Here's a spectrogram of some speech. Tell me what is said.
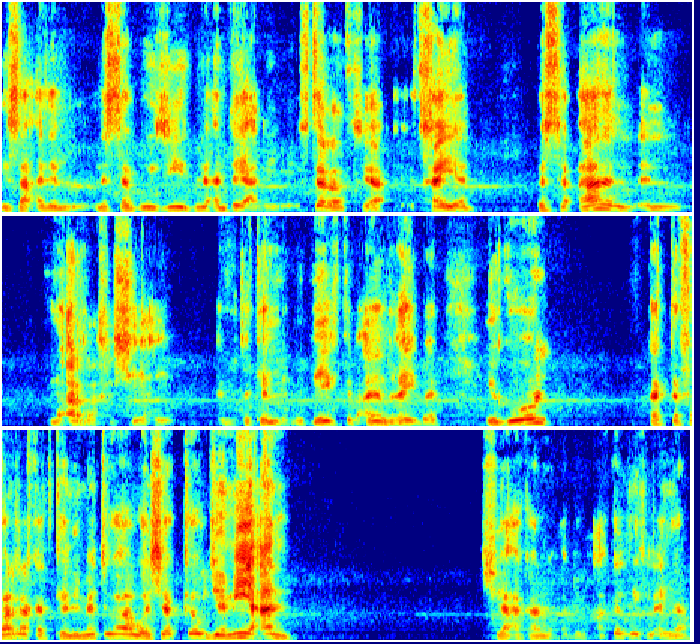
يصعد النسب ويزيد من عنده يعني يفترض يتخيل. بس هذا المؤرخ الشيعي المتكلم اللي يكتب عن الغيبة يقول قد تفرقت كلمتها وشكوا جميعا. الشيعة كانوا عندهم عقل ذيك الأيام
